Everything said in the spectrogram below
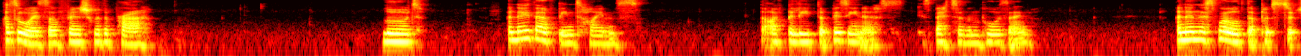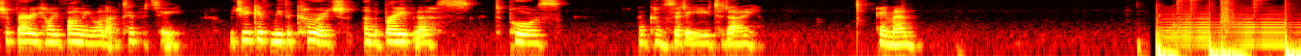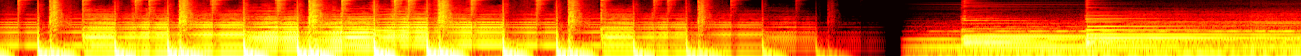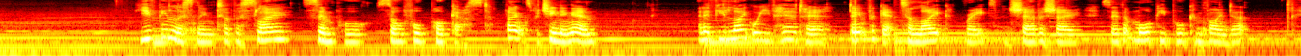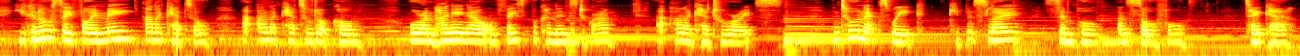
As always, I'll finish with a prayer. Lord, I know there have been times that I've believed that busyness is better than pausing. And in this world that puts such a very high value on activity, would you give me the courage and the braveness to pause and consider you today? Amen. You've been listening to the Slow, Simple, Soulful podcast. Thanks for tuning in. And if you like what you've heard here, don't forget to like, rate, and share the show so that more people can find it. You can also find me, Anna Kettle, at annakettle.com, or I'm hanging out on Facebook and Instagram at Anna Kettle Writes. Until next week, keep it slow, simple, and soulful. Take care.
